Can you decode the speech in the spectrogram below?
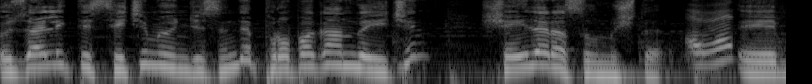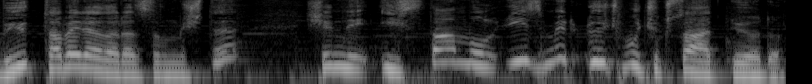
özellikle seçim öncesinde propaganda için şeyler asılmıştı. Evet. Ee, büyük tabelalar asılmıştı. Şimdi İstanbul İzmir 3,5 saat diyordu.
